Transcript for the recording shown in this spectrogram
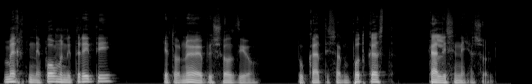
Μέχρι την επόμενη Τρίτη και το νέο επεισόδιο του Κάτι σαν podcast. Καλή συνέχεια σε όλους.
